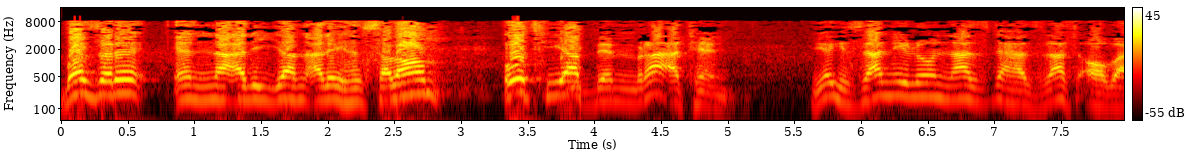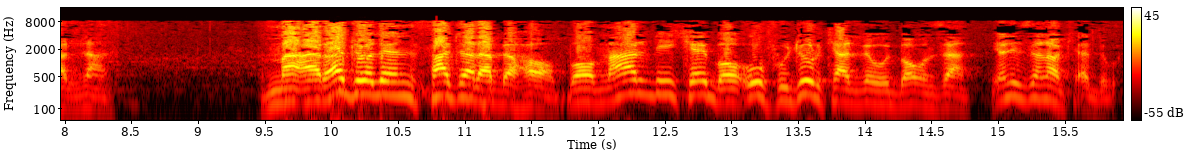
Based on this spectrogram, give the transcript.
باز داره ان علیان علیه السلام اتیه بمرعتن یک زنی رو نزد حضرت آوردن. مع رجل فجر بها. با مردی که با او فجور کرده بود با اون زن. یعنی زنا کرده بود.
